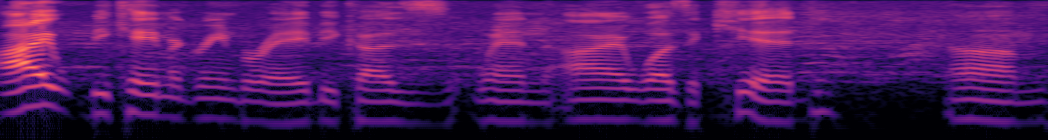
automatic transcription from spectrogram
I became a Green Beret because when I was a kid, um,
